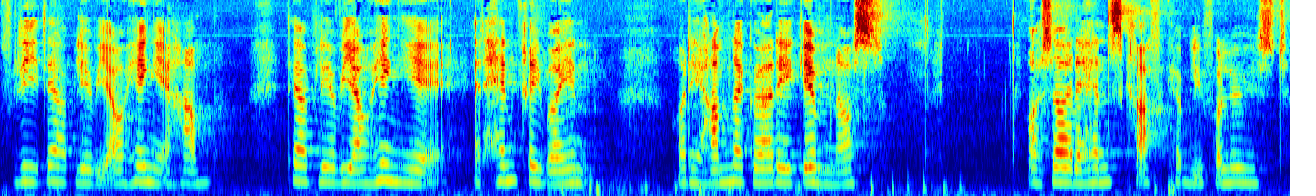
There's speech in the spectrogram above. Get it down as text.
Fordi der bliver vi afhængige af ham. Der bliver vi afhængige af, at han griber ind. Og det er ham, der gør det igennem os. Og så er det hans kraft kan blive forløst.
